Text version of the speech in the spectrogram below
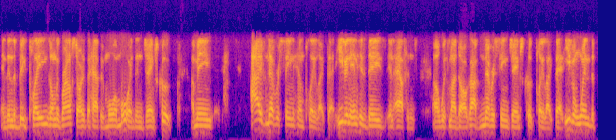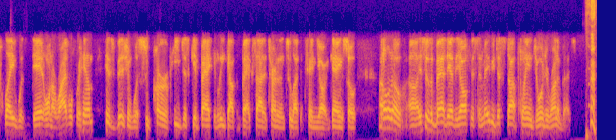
And then the big plays on the ground started to happen more and more. And then James Cook, I mean, I've never seen him play like that. Even in his days in Athens uh, with my dogs, I've never seen James Cook play like that. Even when the play was dead on arrival for him, his vision was superb. He just get back and leak out the backside and turn it into like a ten yard game. So I don't know. Uh, it's just a bad day at the office, and maybe just stop playing Georgia running backs.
